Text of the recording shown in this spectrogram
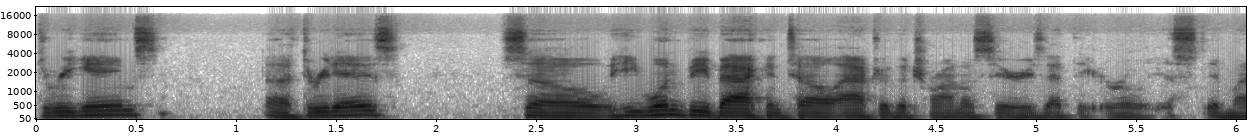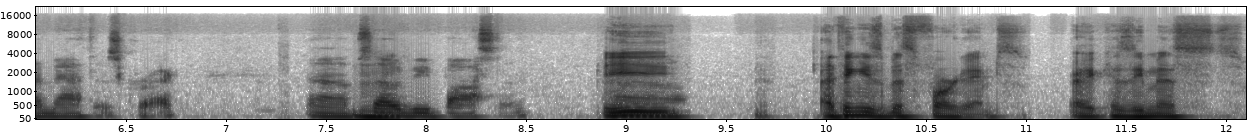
three games, uh, three days. So he wouldn't be back until after the Toronto series at the earliest, if my math is correct. Um, so that Mhm. would be Boston. he, Uh, I think he's missed four games, right? Because he missed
